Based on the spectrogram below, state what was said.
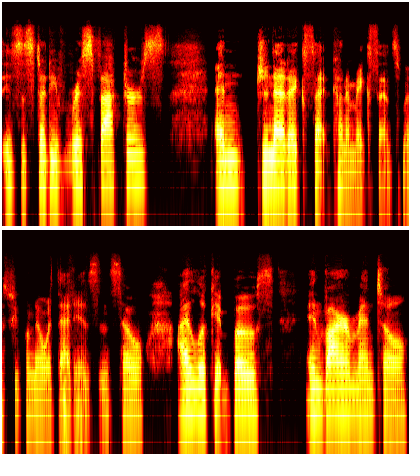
is the study of risk factors and genetics that kind of makes sense most people know what that Mhm. and so i look at both environmental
